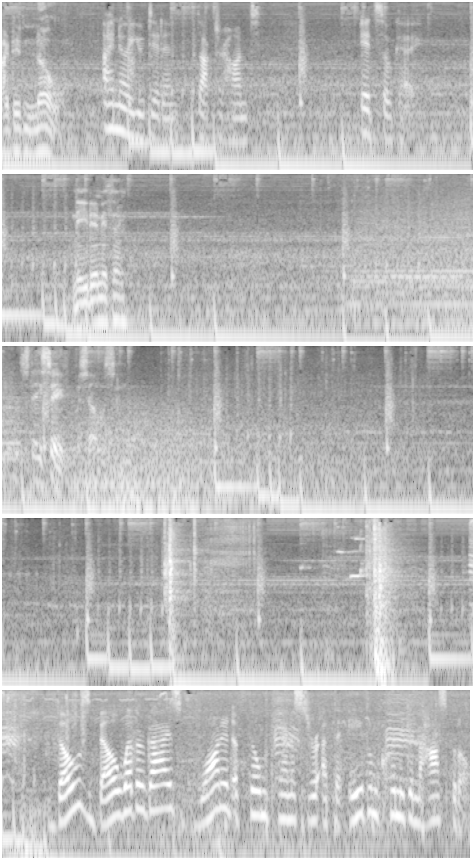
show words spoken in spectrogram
I didn't know. I know you didn't, Dr. Hunt. It's okay. Need anything? Stay safe, Miss Ellison. Those Bellwether guys wanted a film canister at the Aevum Clinic in the hospital.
